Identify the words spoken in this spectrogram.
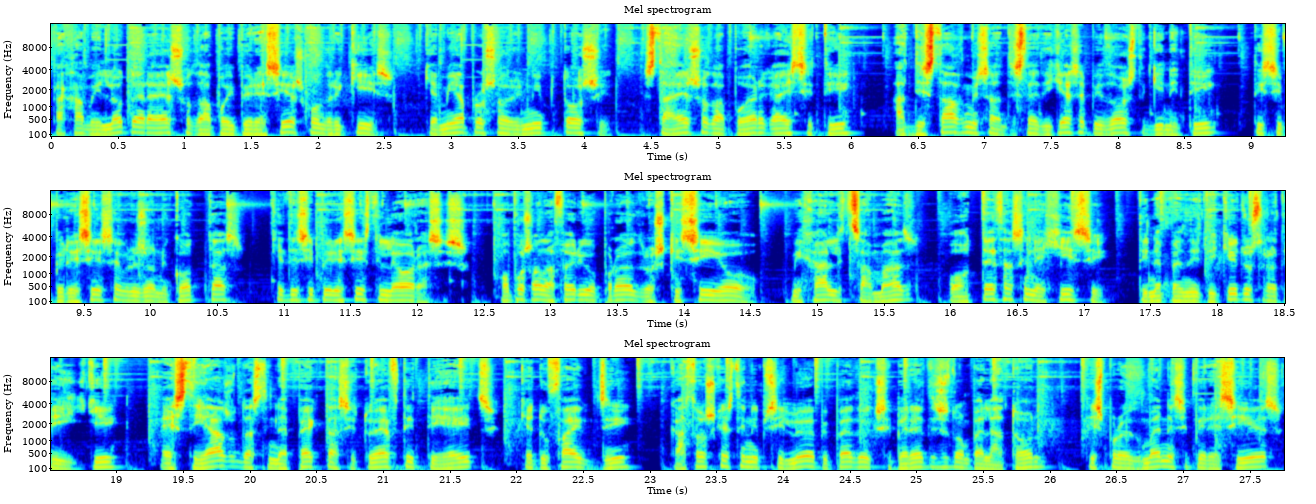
τα χαμηλότερα έσοδα από υπηρεσίες χονδρικής και μια προσωρινή πτώση στα έσοδα από έργα ICT αντιστάθμισαν τις θετικές επιδόσεις στην κινητή, τις υπηρεσίες ευρυζωνικότητας και τις υπηρεσίες τηλεόρασης. Όπως αναφέρει ο πρόεδρος και CEO Μιχάλης Τσαμάζ, ο ΟΤΕ θα συνεχίσει την επενδυτική του στρατηγική εστιάζοντας την επέκταση του FTTH και του 5G καθώς και στην υψηλού επίπεδο εξυπηρέτηση των πελατών, τις προηγμένες υπηρεσίες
